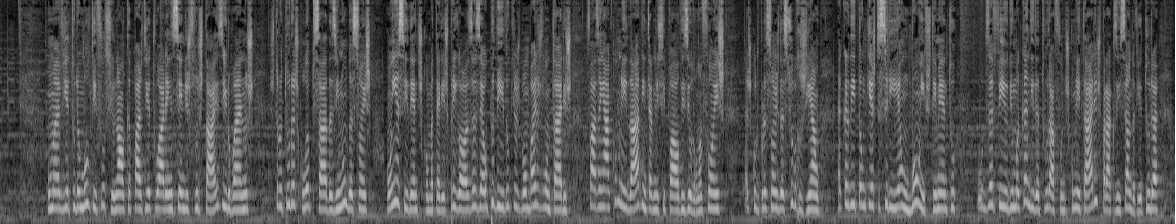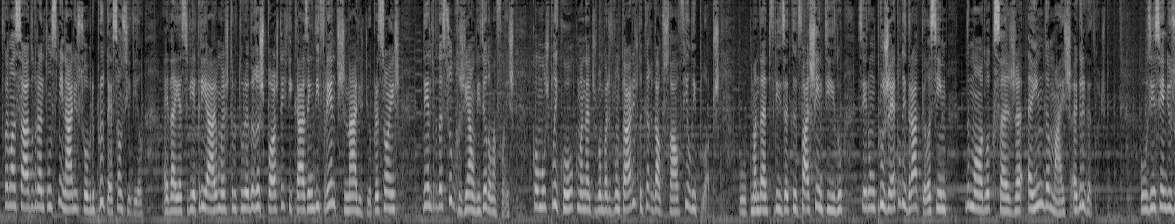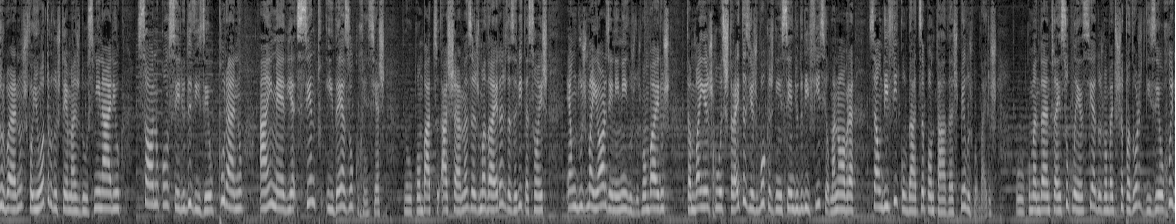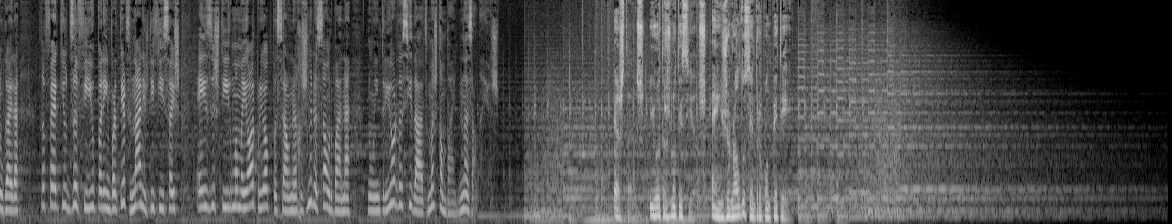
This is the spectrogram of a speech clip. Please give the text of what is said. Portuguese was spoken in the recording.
Uma viatura multifuncional capaz de atuar em incêndios florestais e urbanos estruturas colapsadas, inundações ou em acidentes com matérias perigosas é o pedido que os bombeiros voluntários fazem à comunidade intermunicipal Viseu de Lafões. As corporações da sub-região acreditam que este seria um bom investimento. O desafio de uma candidatura a fundos comunitários para a aquisição da viatura foi lançado durante um seminário sobre proteção civil. A ideia seria criar uma estrutura de resposta eficaz em diferentes cenários de operações dentro da sub-região Viseu de Lafões como explicou o comandante dos Bombeiros Voluntários de Carregal do Sal, Filipe Lopes. O comandante frisa que faz sentido ser um projeto liderado pela CIM, de modo a que seja ainda mais agregador. Os incêndios urbanos foi outro dos temas do seminário. Só no Conselho de Viseu, por ano, há em média 110 ocorrências. No combate às chamas, as madeiras das habitações é um dos maiores inimigos dos bombeiros, também as ruas estreitas e as bocas de incêndio de difícil manobra são dificuldades apontadas pelos bombeiros. O comandante em suplência dos Bombeiros Chapadores de Viseu, Rui Nogueira, refere que o desafio para inverter cenários difíceis é existir uma maior preocupação na regeneração urbana no interior da cidade, mas também nas aldeias. Estas e outras notícias em jornaldocentro.pt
